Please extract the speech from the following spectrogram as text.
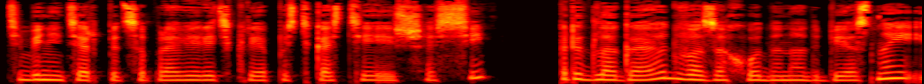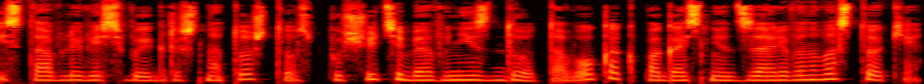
Тебе не терпится проверить крепость костей и шасси? Предлагаю два захода над бездной и ставлю весь выигрыш на то, что спущу тебя вниз до того, как погаснет зарево на востоке.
